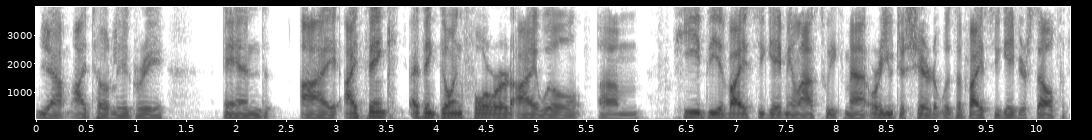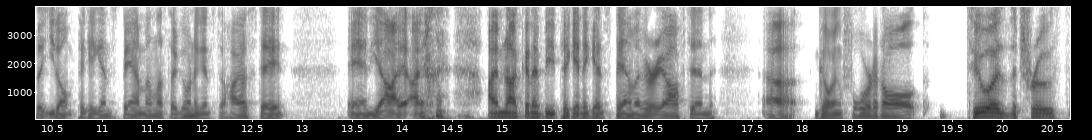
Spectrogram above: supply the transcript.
Yeah, I totally agree, and I I think I think going forward I will um, heed the advice you gave me last week, Matt, or you just shared it was advice you gave yourself, is that you don't pick against Bama unless they're going against Ohio State. And yeah, I, I I'm not going to be picking against Bama very often uh, going forward at all. Tua is the truth.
